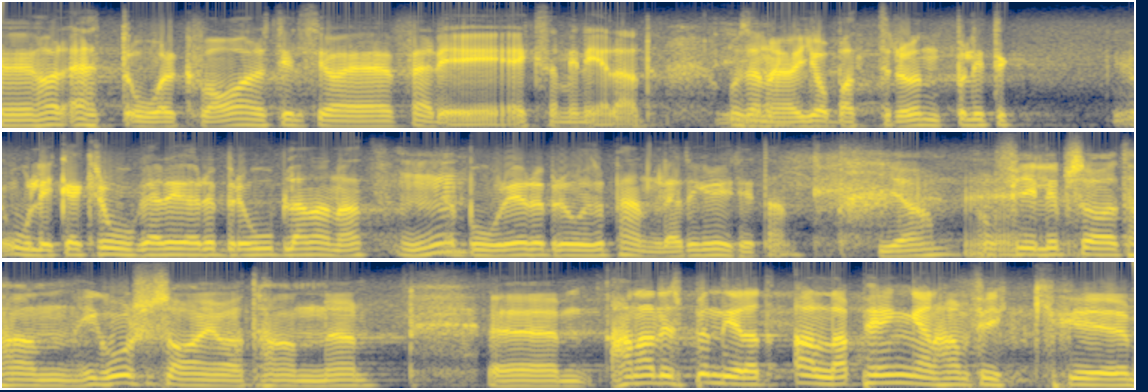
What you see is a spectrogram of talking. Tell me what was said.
Jag har ett år kvar tills jag är färdigexaminerad. Och sen Ja. har jag jobbat runt på lite olika krogar i Örebro bland annat. Mm. Jag bor i Örebro så pendlar jag till Grythyttan. Ja, och Filip sa att han, igår så sa han ju att han, eh, eh, han hade spenderat alla pengar han fick eh,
